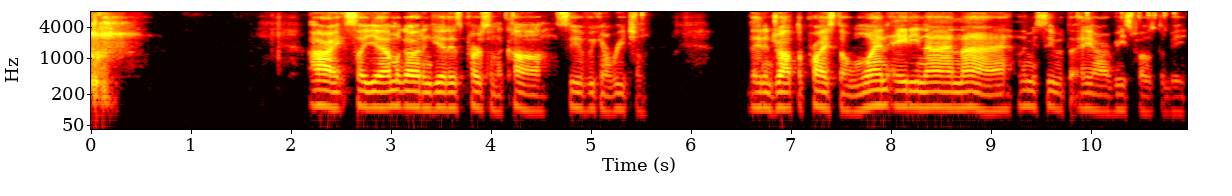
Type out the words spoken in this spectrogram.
All right, so yeah, I'm gonna go ahead and give this person a call, see if we can reach them. They didn't drop the price to 189.9. Let me see what the ARV is supposed to be.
